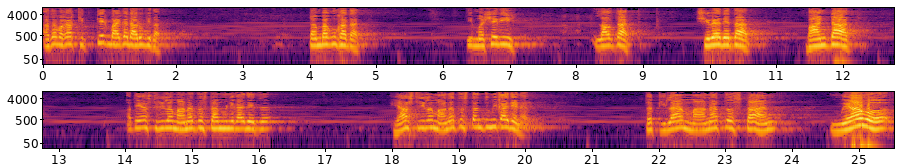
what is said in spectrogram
आता बघा कित्येक बायका दारू पितात. तंबाखू खातात. ती मशेरी लावतात. शिव्या देतात. भांडतात. आता या स्त्रीला मानाचं स्थान म्हणजे काय द्यायचं? या स्त्रीला मानाचं स्थान तुम्ही काय देणार? तर तिला मानाचं स्थान मिळावं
